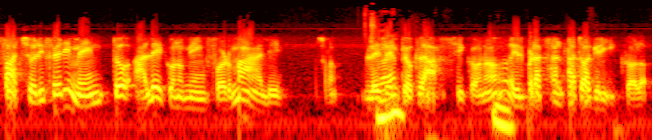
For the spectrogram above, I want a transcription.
Faccio riferimento alle economie informali, l'esempio classico, no? Mm. il bracciantato agricolo.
